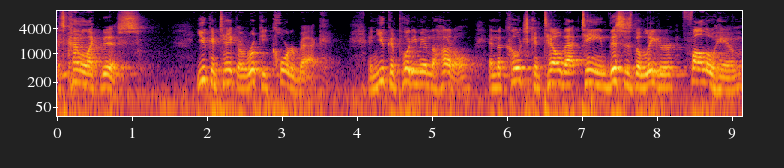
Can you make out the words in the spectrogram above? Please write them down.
It's kind of like this. You can take a rookie quarterback and you can put him in the huddle, and the coach can tell that team, this is the leader, follow him,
